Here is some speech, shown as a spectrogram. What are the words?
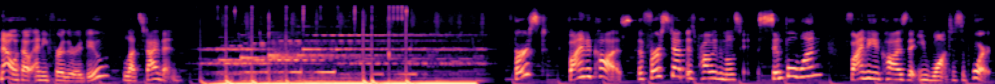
Now, without any further ado, let's dive in. Find a cause. The first step is probably the most simple one, finding a cause that you want to support.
